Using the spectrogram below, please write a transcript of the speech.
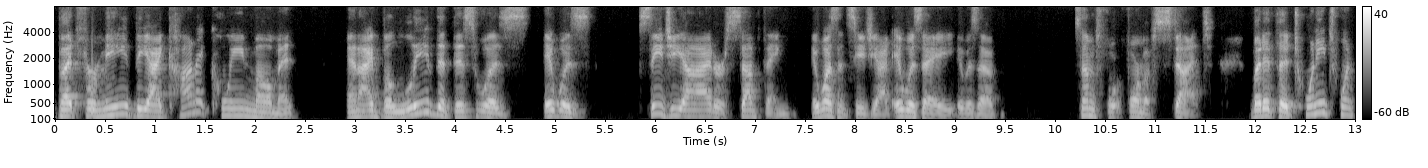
But for me, the iconic queen moment, and I believe that this was it was CGI'd or something. It wasn't CGI'd. It was a it was a some for, form of stunt. But at the 2020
